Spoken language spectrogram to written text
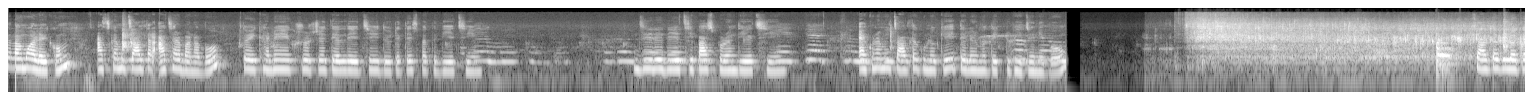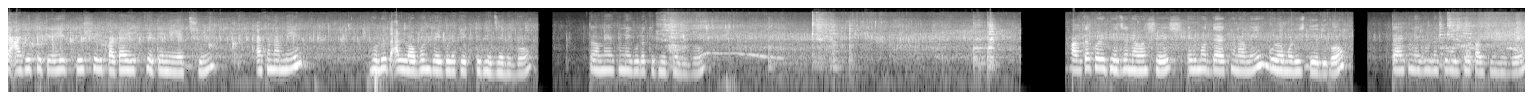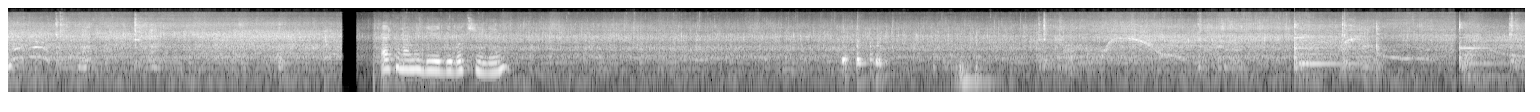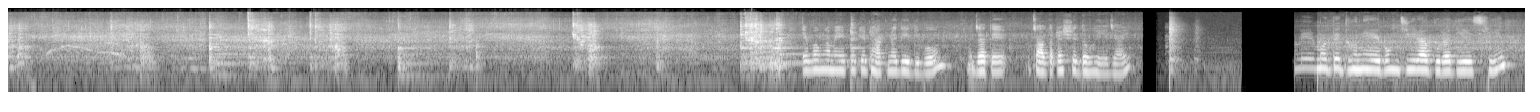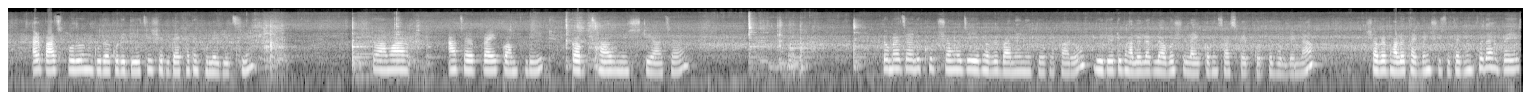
আসসালামু আলাইকুম। আজকে আমি চালতার আচার বানাবো। তো এখানে সরষের তেল দিয়েছি, দুইটা তেজপাতা দিয়েছি, জিরে দিয়েছি, পাঁচফোড়ন দিয়েছি। এখন আমি চালতাগুলোকে তেলের মধ্যে একটু ভেজে নেব। চালতাগুলোকে আগে থেকে একটু শিলপাটায় থেতে নিয়েছি। এখন আমি হলুদ আর লবণ দিয়ে এগুলোকে একটু ভেজে নেব। তো আমি এখন এগুলোকে ভেজে নেব। হালকা করে ভেজে নেওয়া শেষ। এর মধ্যে এখন আমি গুঁড়ো মরিচ দিয়ে দিব। তা এখন এগুলোকে উল্টে পাল্টে নেব। এখন আমি দিয়ে দিব চিনি। এবং আমি এটাকে ঢাকনা দিয়ে দিব যাতে চালতাটা সেদ্ধ হয়ে যায়। আমি এর মধ্যে ধনে এবং জিরা গুঁড়া দিয়েছি আর পাঁচ ফোড়ন গুঁড়া করে দিয়েছি, সেটা দেখাতে ভুলে গেছি। তো আমার আচার প্রায় কমপ্লিট, টক ঝাল, মিষ্টি আচার। তোমরা চাইলে খুব সহজে এভাবে বানিয়ে নিতে পারো। ভিডিওটি ভালো লাগলে অবশ্যই লাইক, কমেন্ট, সাবস্ক্রাইব করতে ভুলবেন না। সবাই ভালো থাকবেন, সুস্থ থাকবেন, খুদা হাফেজ।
